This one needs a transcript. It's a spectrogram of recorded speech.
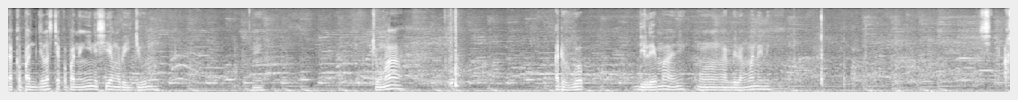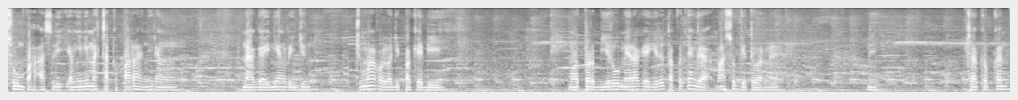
cakepan jelas cakepan yang ini sih yang Rijun nih. Cuma aduh gua dilema ini mau ngambil yang mana nih sumpah asli yang ini mah cakep parah yang naga ini yang Rijun cuma kalau dipakai di motor biru merah kayak gitu takutnya nggak masuk gitu warnanya. Nih cakep kan?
